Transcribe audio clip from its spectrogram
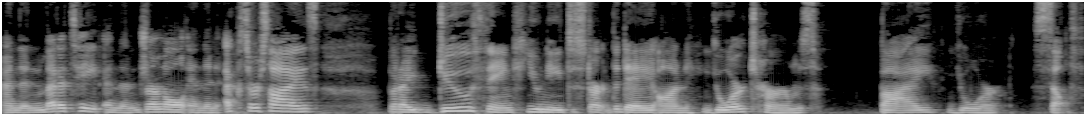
and then meditate and then journal and then exercise. But I do think you need to start the day on your terms by your self.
